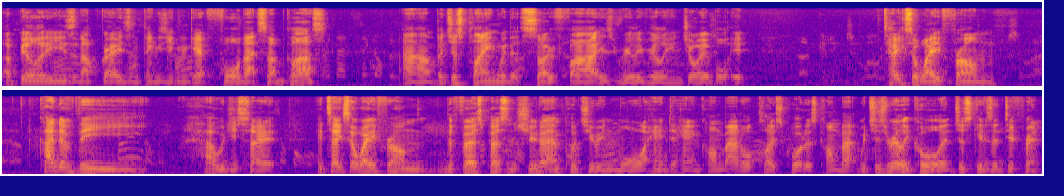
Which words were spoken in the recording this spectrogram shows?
abilities and upgrades and things you can get for that subclass. Um, but just playing with it so far is really, really enjoyable. It takes away from kind of the, how would you say it? It takes away from the first-person shooter and puts you in more hand-to-hand -hand combat or close-quarters combat, which is really cool. It just gives a different,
